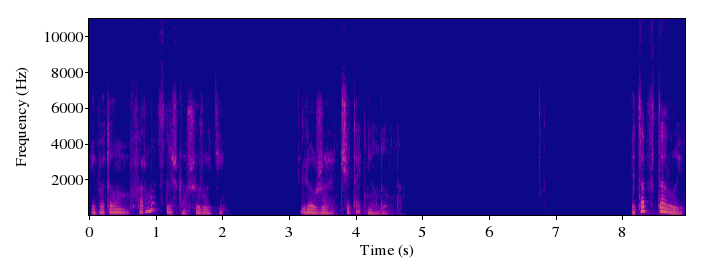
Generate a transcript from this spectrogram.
И потом формат слишком широкий. Лежа читать неудобно. Этап второй.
